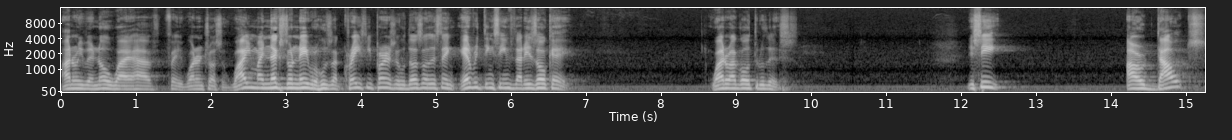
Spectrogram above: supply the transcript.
I don't even know why I have faith. Why don't trust him? Why my next door neighbor, who's a crazy person who does all this thing, everything seems that is okay? Why do I go through this? You see, our doubts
